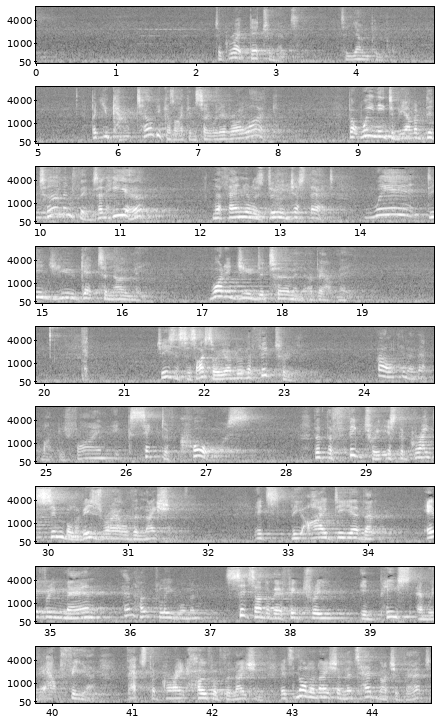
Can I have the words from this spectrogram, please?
to great detriment to young people. But you can't tell because I can say whatever I like. But we need to be able to determine things. And here, Nathaniel is doing just that. Where did you get to know me? What did you determine about me? Jesus says, I saw you under the fig tree. Well, you know, that might be fine, except, of course, that the fig tree is the great symbol of Israel, the nation. It's the idea that every man and hopefully woman sits under their fig tree in peace and without fear. That's the great hope of the nation. It's not a nation that's had much of that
